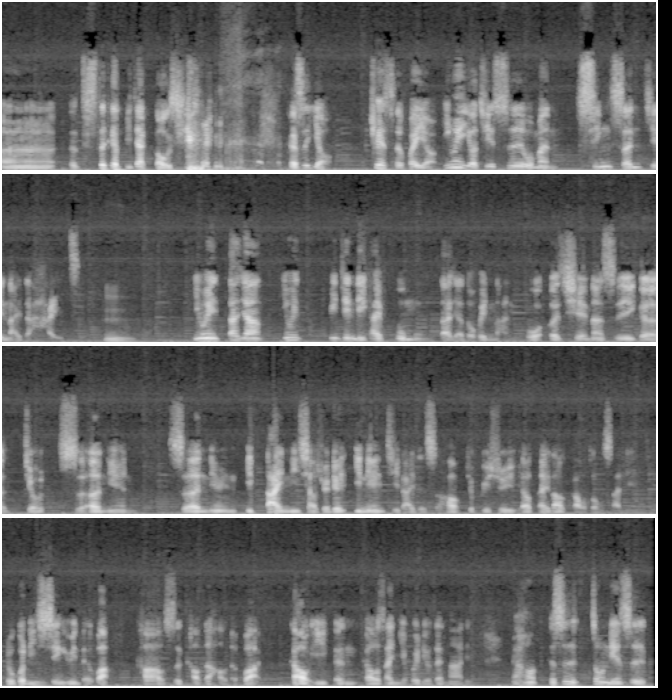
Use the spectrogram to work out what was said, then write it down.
呃，这个比较狗血，可是有，确实会有，因为尤其是我们新生进来的孩子，嗯因为大家因为毕竟离开父母，大家都会难过，而且那是一个九十二年，十二年一待，你小学六一年级来的时候，就必须要待到高中三年级。如果你幸运的话，考试考得好的话，高一跟高三也会留在那里。然后，可是重点是，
